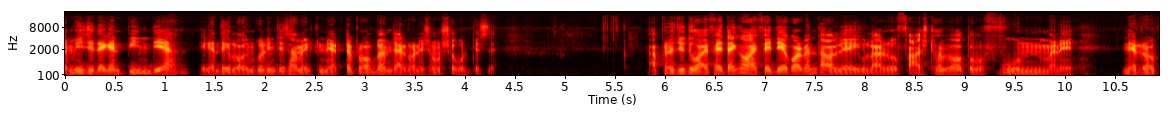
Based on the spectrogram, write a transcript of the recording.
আমি এই যে দেখেন পিন দিয়া এখান থেকে লগ ইন করে নিতেছি, আমার একটু নেটটা প্রবলেম যার কারণে সমস্যা করতেছে। আপনার যদি ওয়াইফাই থাকে ওয়াইফাই দিয়ে করবেন, তাহলে এগুলো আরও ফাস্ট হবে, অথবা ফোন মানে নেটওয়ার্ক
